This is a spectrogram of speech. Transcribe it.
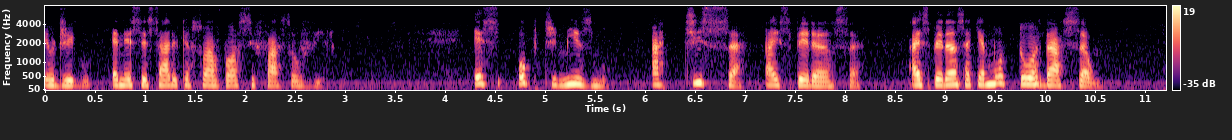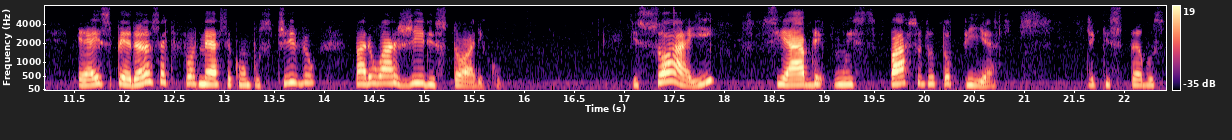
eu digo, é necessário que a sua voz se faça ouvir. Esse optimismo atiça a esperança, a esperança que é motor da ação. É a esperança que fornece combustível para o agir histórico. E só aí se abre um espaço de utopia, de que estamos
